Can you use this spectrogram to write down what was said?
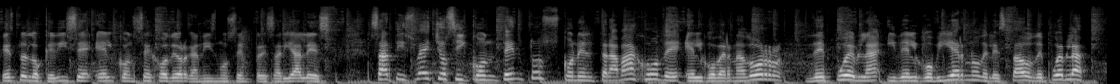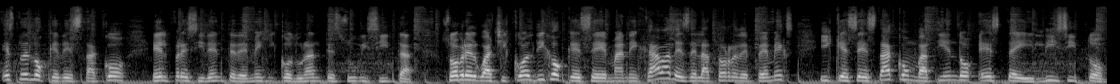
Esto es lo que dice el Consejo de Organismos Empresariales. Satisfechos y contentos con el trabajo del gobernador de Puebla y del gobierno del estado de Puebla. Esto es lo que destacó el presidente de México durante su visita. Sobre el huachicol dijo que se manejaba desde la torre de Pemex y que se está combatiendo este ilícito.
